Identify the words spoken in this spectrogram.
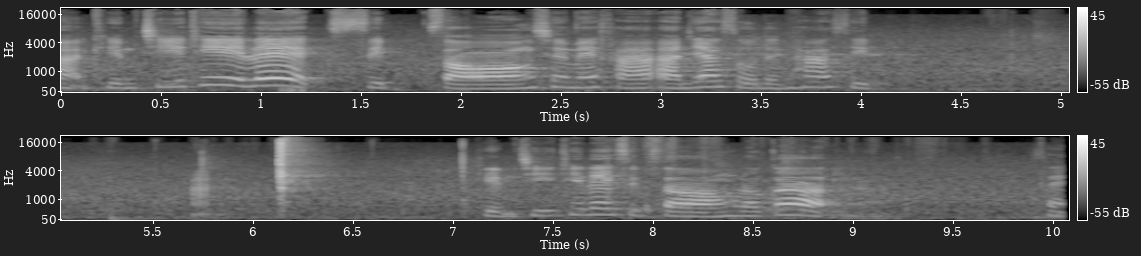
อะเข็มชี้ที่เลข 12 ใช่ไหมคะ อ่านย่าน0ถึง50อะเข็มชี้ที่เลข 12 แล้วก็ใส่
